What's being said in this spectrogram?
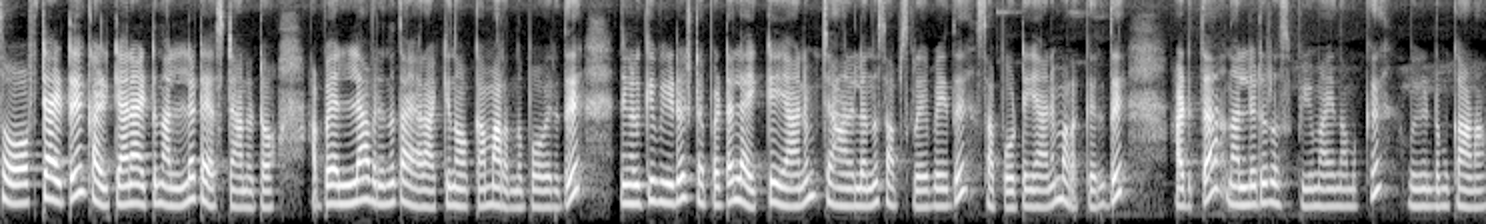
സോഫ്റ്റായിട്ട് കഴിക്കാനായിട്ട് നല്ല ടേസ്റ്റാണ് കേട്ടോ അപ്പോൾ എല്ലാവരും ഒന്ന് തയ്യാറാക്കി നോക്കാൻ മറന്നു പോകരുത് നിങ്ങൾക്ക് വീഡിയോ ഇഷ്ടപ്പെട്ട ലൈക്ക് ചെയ്യാനും ചാനലൊന്ന് സബ്സ്ക്രൈബ് ചെയ്ത് സപ്പോർട്ട് ചെയ്യാനും മറക്കരുത്. അടുത്ത നല്ലൊരു റെസിപ്പിയുമായി നമുക്ക് വീണ്ടും കാണാം.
